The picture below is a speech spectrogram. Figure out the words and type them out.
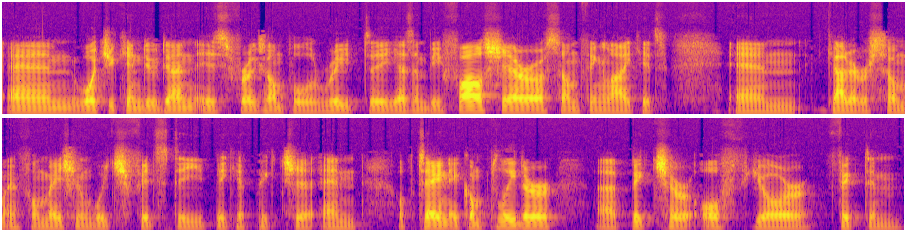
And what you can do then is, for example, read the SMB file share or something like it and gather some information which fits the bigger picture and obtain a completer uh, picture of your victim.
